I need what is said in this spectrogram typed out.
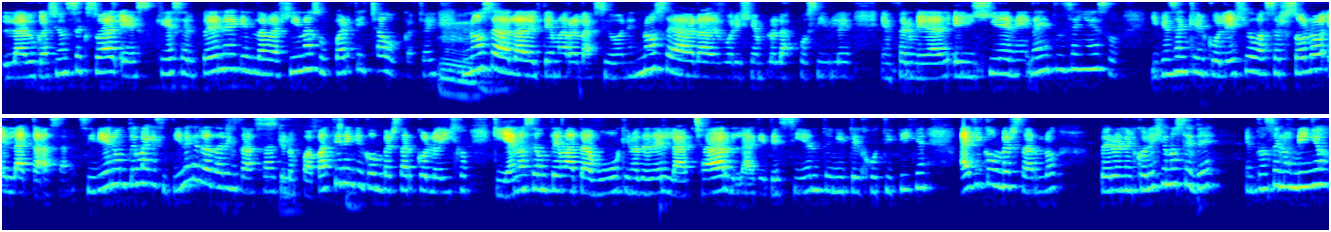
la educación sexual es qué es el pene, qué es la vagina, sus partes y chao, ¿cachai? Mm. No se habla del tema relaciones, no se habla de, por ejemplo, las posibles enfermedades, el higiene, nadie te enseña eso. Y piensan que el colegio va a ser solo en la casa. Si bien es un tema que se tiene que tratar en casa, Sí. que los papás tienen que conversar con los hijos, que ya no sea un tema tabú, que no te den la charla, que te sienten y te justifiquen, hay que conversarlo, pero en el colegio no se ve. Entonces los niños...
